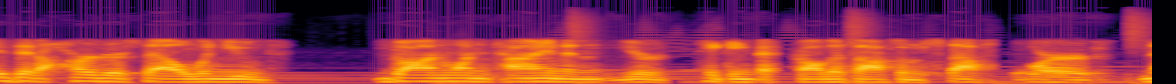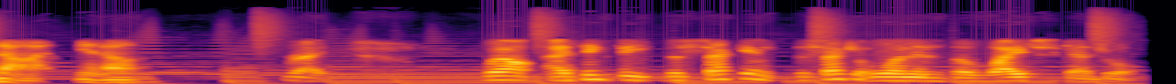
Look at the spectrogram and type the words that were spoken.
is it a harder sell when you've gone one time and you're taking back all this awesome stuff, or not? You know? Right. Well, I think the, the second the second one is the wife schedule.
